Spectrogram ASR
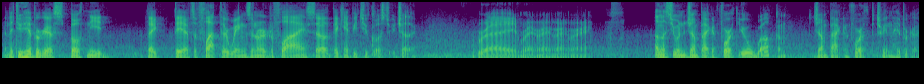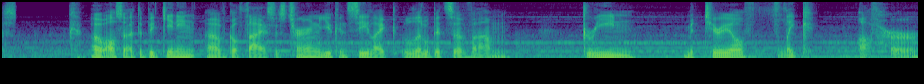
And the two hippogriffs both need, like, they have to flap their wings in order to fly, so they can't be too close to each other. Right, right, right, right, right. Unless you want to jump back and forth, you're welcome to jump back and forth between the hippogriffs. Oh, also at the beginning of Gulthias's turn, you can see like little bits of um, green material flake off her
